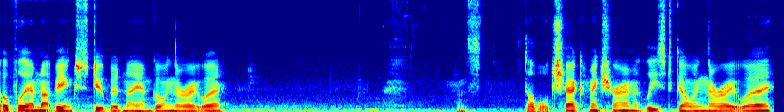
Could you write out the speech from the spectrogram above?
Hopefully I'm not being stupid and I am going the right way. Let's double check, make sure I'm at least going the right way.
